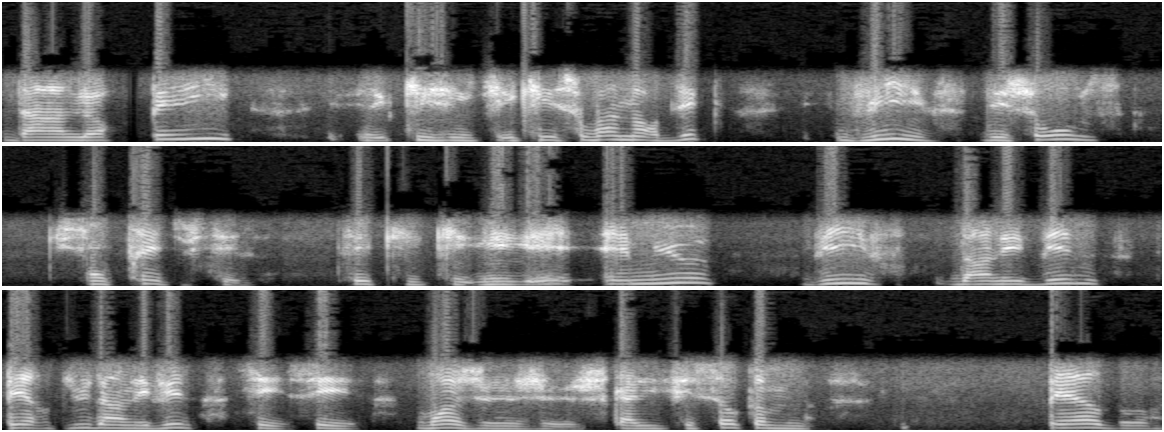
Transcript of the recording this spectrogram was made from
dans leur pays qui, qui, est souvent nordique vivent des choses qui sont très difficiles. C'est qui, qui est, mieux vivre dans les villes, perdu dans les villes. C'est, c'est moi je, je, je qualifie ça comme perdre,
